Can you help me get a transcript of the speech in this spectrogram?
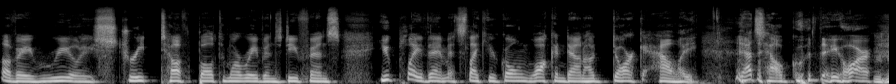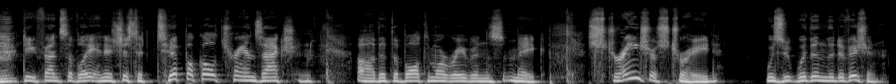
of a really street tough Baltimore Ravens defense. You play them, it's like you're going walking down a dark alley. That's how good they are mm-hmm. defensively. And it's just a typical transaction uh, that the Baltimore Ravens make. Strangest trade was within the division.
